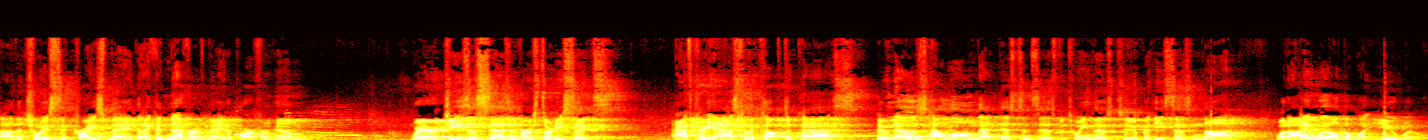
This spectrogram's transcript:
uh, the choice that Christ made that I could never have made apart from him. Where Jesus says in verse 36, after he asked for the cup to pass, who knows how long that distance is between those two, but he says, Not what I will, but what you will.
